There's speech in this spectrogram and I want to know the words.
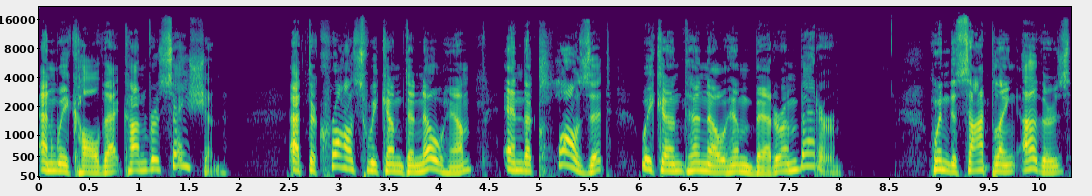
and we call that conversation. At the cross, we come to know Him. In the closet, we come to know Him better and better. When discipling others,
